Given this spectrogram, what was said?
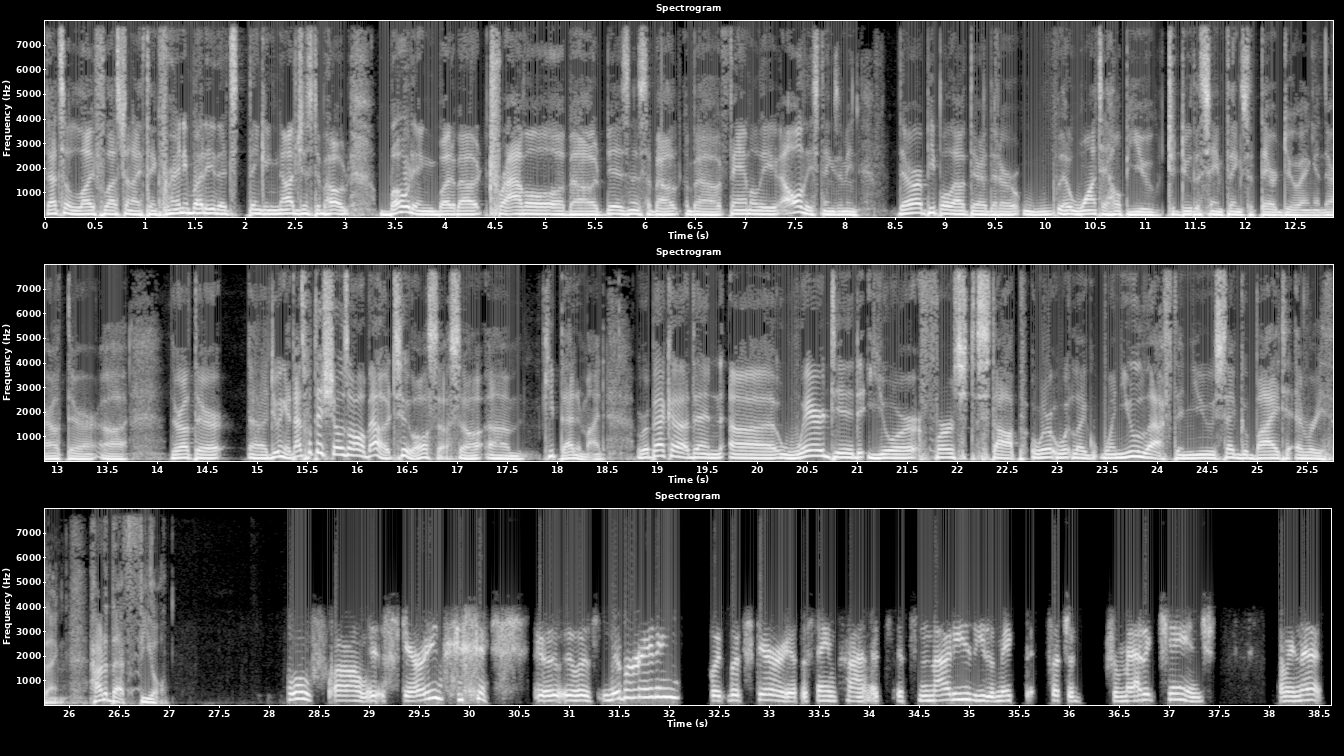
that's a life lesson, I think, for anybody that's thinking not just about boating, but about travel, about business, about about family, all these things. I mean, there are people out there that are that want to help you to do the same things that they're doing, and they're out there, uh, they're out there uh, doing it. That's what this show's all about, too. Also, so um, keep that in mind. Rebecca, then, uh, where did your first stop? Where, like when you left and you said goodbye to everything? How did that feel? oof, um, it's scary. it, it was liberating, but but scary at the same time. It's it's not easy to make such a dramatic change. I mean that.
